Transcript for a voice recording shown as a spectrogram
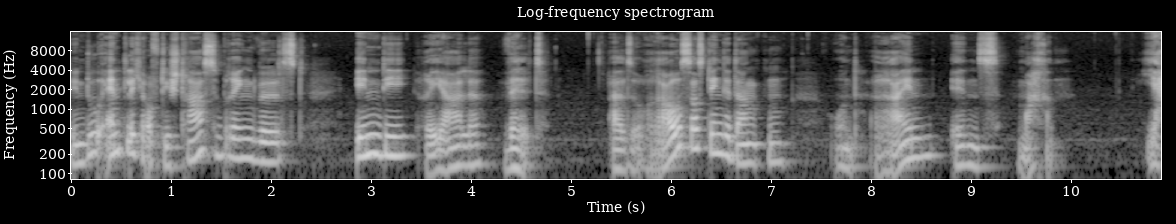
den du endlich auf die Straße bringen willst, in die reale Welt. Also raus aus den Gedanken und rein ins Machen. Ja.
